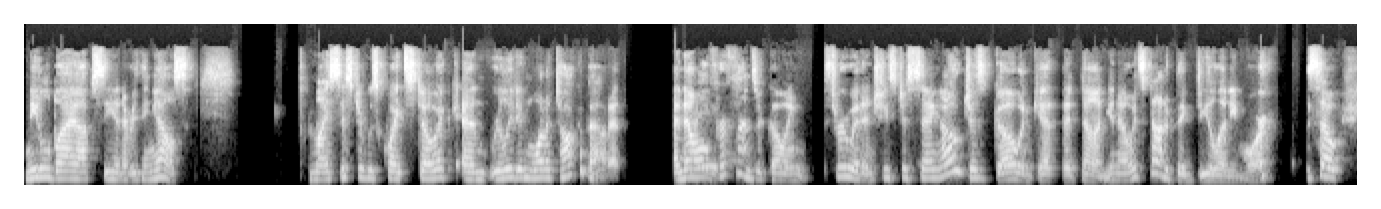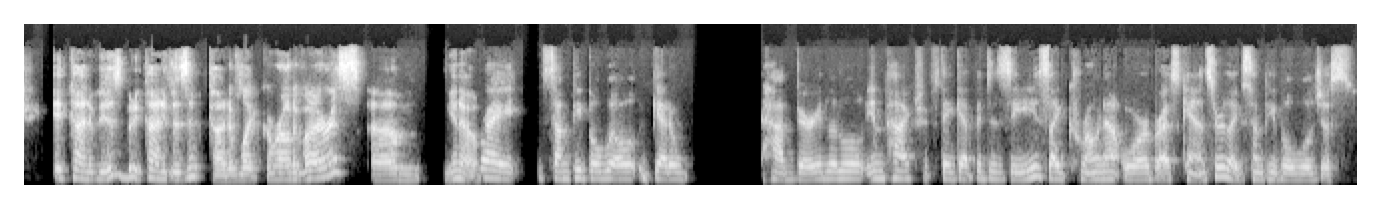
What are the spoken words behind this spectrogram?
needle biopsy and everything else. My sister was quite stoic and really didn't want to talk about it. And now right. all of her friends are going through it and she's just saying, "Oh, just go and get it done." You know, it's not a big deal anymore. So, it kind of is, but it kind of isn't, kind of like coronavirus. Um, you know. Right. Some people will get a have very little impact if they get the disease, like corona or breast cancer. Like some people will just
